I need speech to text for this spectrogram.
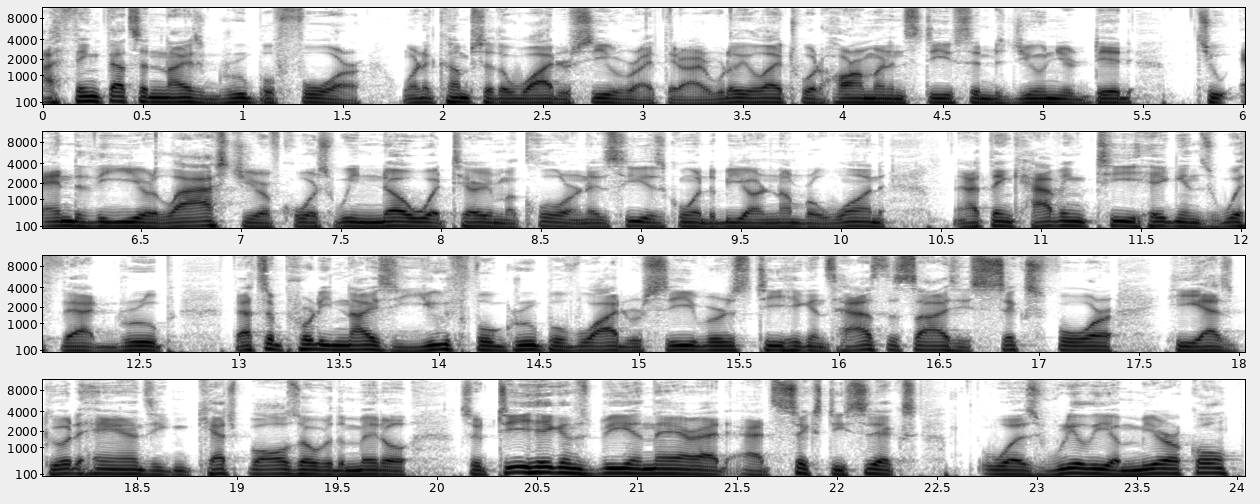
I think that's a nice group of four when it comes to the wide receiver right there. I really liked what Harmon and Steve Sims Jr. did to end the year last year. Of course, we know what Terry McLaurin is. He is going to be our number one. And I think having Tee Higgins with that group, that's a pretty nice youthful group of wide receivers. Tee Higgins has the size. He's 6'4. He has good hands. He can catch balls over the middle. So Tee Higgins being there at, at 66 was really a miracle.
